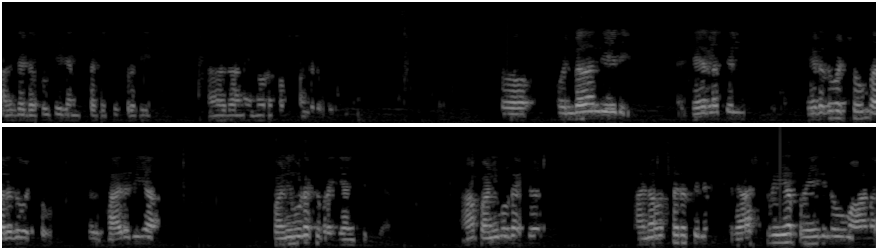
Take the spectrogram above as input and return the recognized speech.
അതിന്റെ ഡെപ്യൂട്ടി ജനറൽ സെക്രട്ടറി പ്രദീപ് അവരാണ് എന്നോടൊപ്പം പങ്കെടുത്തത് ഇപ്പോ ഒൻപതാം തീയതി കേരളത്തിൽ ഇടതുപക്ഷവും വലതുപക്ഷവും ഒരു ഭാരതീയ പണിമുടക്ക് പ്രഖ്യാപിച്ചിരിക്കുകയാണ്. ആ പണിമുടക്ക് അനവസരത്തിലും രാഷ്ട്രീയ പ്രേരിതവുമാണ്.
